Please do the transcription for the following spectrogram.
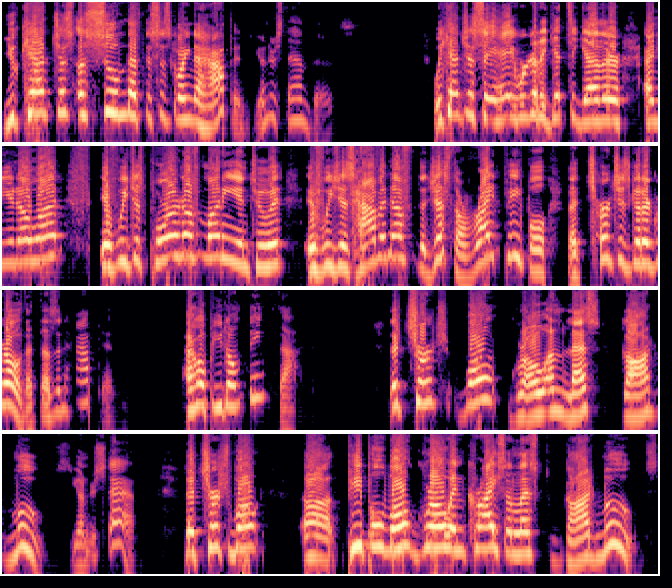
You can't just assume that this is going to happen. Do you understand this? We can't just say, hey, we're going to get together. And you know what? If we just pour enough money into it, if we just have enough, just the right people, the church is going to grow. That doesn't happen. I hope you don't think that. The church won't grow unless God moves. You understand? The church won't uh, people won't grow in Christ unless God moves.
